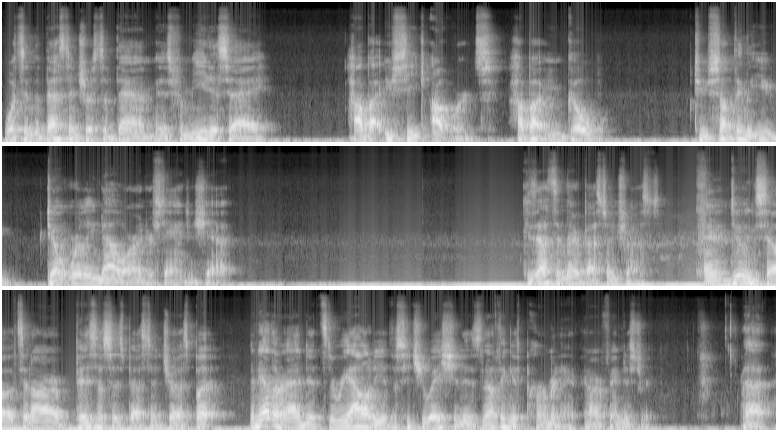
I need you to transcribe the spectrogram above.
what's in the best interest of them is for me to say, how about you seek outwards? How about you go to something that you don't really know or understand just yet? Because that's in their best interest. And in doing so, it's in our business's best interest. But on the other end, it's the reality of the situation is nothing is permanent in our industry. That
